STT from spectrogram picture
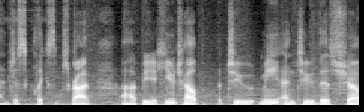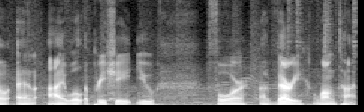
and just click subscribe. Uh, be a huge help to me and to this show, and I will appreciate you for a very long time.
